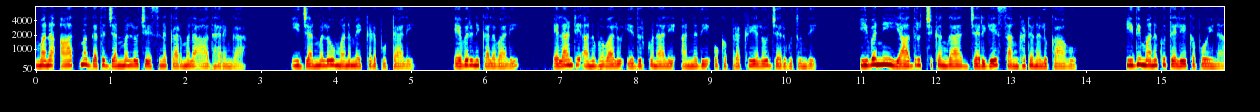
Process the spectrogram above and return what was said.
మన ఆత్మ గత జన్మల్లో చేసిన కర్మల ఆధారంగా ఈ జన్మలో మనం ఎక్కడ పుట్టాలి ఎవరిని కలవాలి ఎలాంటి అనుభవాలు ఎదుర్కొనాలి అన్నది ఒక ప్రక్రియలో జరుగుతుంది. ఇవన్నీ యాదృచ్ఛికంగా జరిగే సంఘటనలు కావు. ఇది మనకు తెలియకపోయినా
